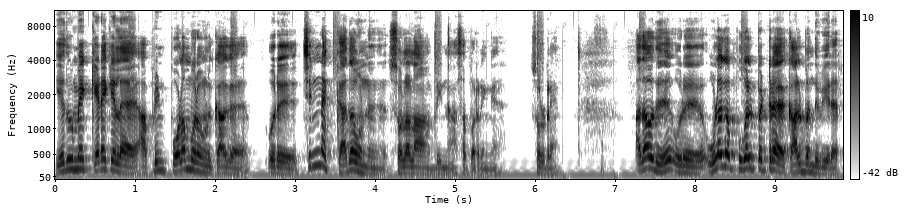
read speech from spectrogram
எதுவுமே கிடைக்கல அப்படின்னு புலம்புறவங்களுக்காக ஒரு சின்ன கதை ஒன்று சொல்லலாம் அப்படின்னு ஆசைப்பட்றேங்க. சொல்கிறேன் அதாவது ஒரு உலக புகழ்பெற்ற கால்பந்து வீரர்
